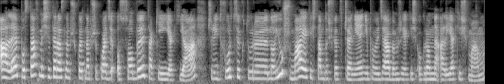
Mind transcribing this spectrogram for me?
ale postawmy się teraz na przykład na przykładzie osoby takiej jak ja, czyli twórcy, który no już ma jakieś tam doświadczenie, nie powiedziałabym, że jakieś ogromne, ale jakieś mam.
